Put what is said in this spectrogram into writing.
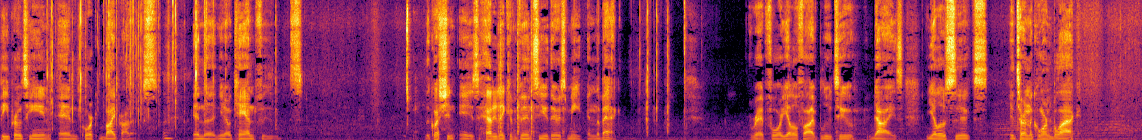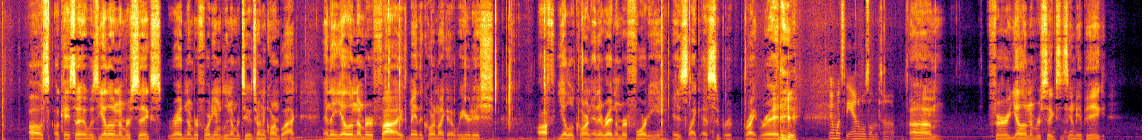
pea protein, and pork byproducts in the, you know, canned foods. The question is, how do they convince you there's meat in the bag? Red 4, yellow 5, blue 2, dyes. Yellow 6, it turned the corn black. Oh, okay, so it was yellow number 6, red number 40, and blue number 2, it turned the corn black. And then yellow number five made the corn like a weirdish off yellow corn. And then red number 40 is like a super bright red. And what's the animals on the top? um, for yellow number six, it's going to be a pig.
